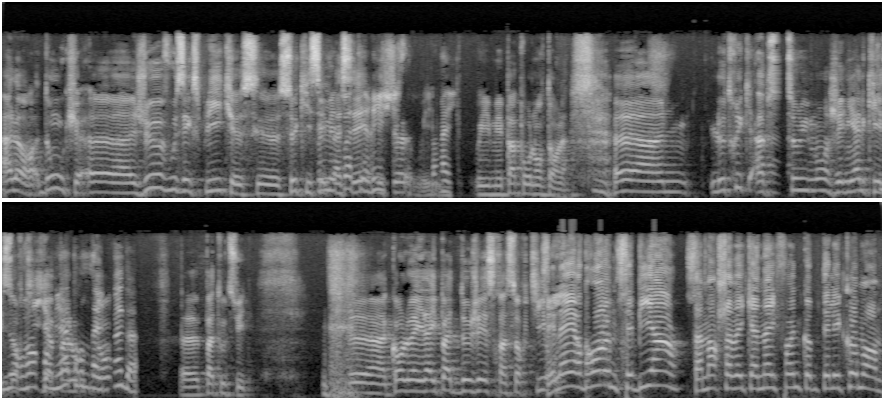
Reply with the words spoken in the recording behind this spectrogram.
Alors, donc, euh, je vous explique ce, ce qui s'est Oui, mais toi passé. riche. que- oui, mais pas pour longtemps là. Euh, le truc absolument génial qui est sorti il y a combien pas longtemps. iPad? Euh, pas tout de suite. Euh, quand le l'iPad 2G sera sorti, C'est l'air drone, c'est bien. Ça marche avec un iPhone comme télécommande.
